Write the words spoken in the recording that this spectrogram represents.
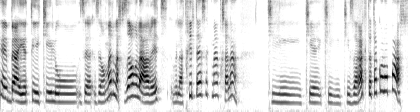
אה, בעייתי, כאילו, זה, זה אומר לחזור לארץ ולהתחיל את העסק מההתחלה. כי, כי, כי, כי זרקת את הכל לפח.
